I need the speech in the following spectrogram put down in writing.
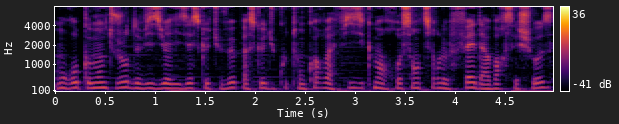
on recommande toujours de visualiser ce que tu veux parce que du coup ton corps va physiquement ressentir le fait d'avoir ces choses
